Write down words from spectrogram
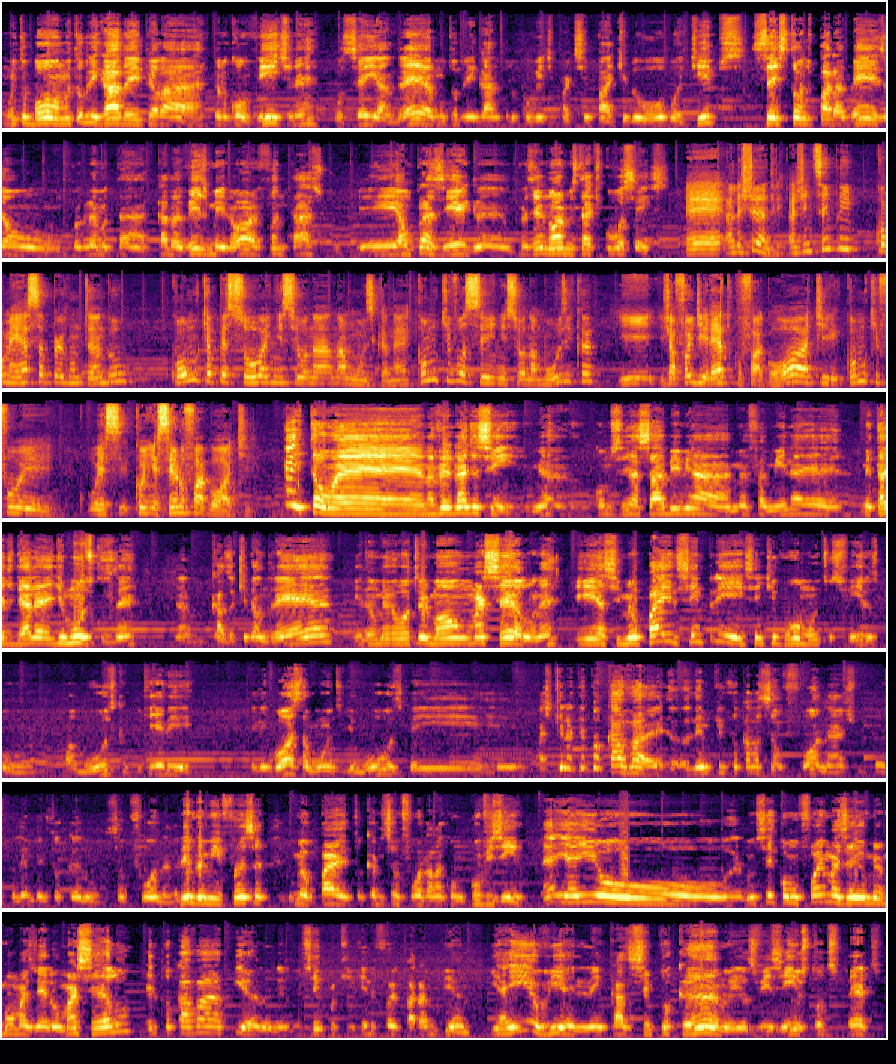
Muito bom, muito obrigado aí pela, pelo convite, né? Você e a Andréa, muito obrigado pelo convite de participar aqui do Obo Tips. Vocês estão de parabéns, é um programa que tá cada vez melhor, fantástico. E é um prazer, um prazer enorme estar aqui com vocês. É, Alexandre, a gente sempre começa perguntando como que a pessoa iniciou na, na, música, né? Como que você iniciou na música e já foi direto com o fagote? Como que foi esse, conhecer o fagote? É, então, é, na verdade, assim, minha, como você já sabe, minha, minha família é. Metade dela é de músicos, né? No caso aqui da Andréia e do meu outro irmão, Marcelo, né? E assim, meu pai ele sempre incentivou muito os filhos com, com a música, porque ele ele gosta muito de música e acho que ele até tocava, eu lembro que ele tocava sanfona, acho, eu lembro dele tocando sanfona. Eu lembro da minha infância, do meu pai tocando sanfona lá com, com o vizinho. Né? E aí o eu não sei como foi, mas aí o meu irmão mais velho, o Marcelo, ele tocava piano, né? não sei por que, que ele foi parar no piano. E aí eu via ele lá em casa sempre tocando e os vizinhos todos perto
